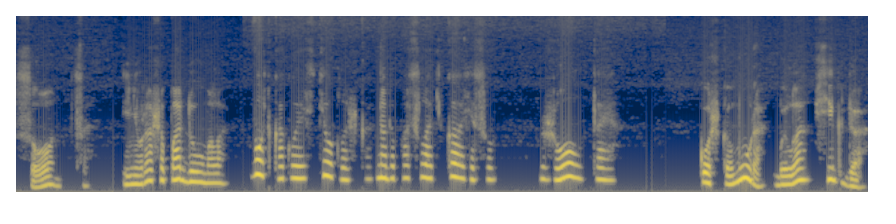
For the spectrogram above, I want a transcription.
солнце. И Нюраша подумала, вот какое стеклышко надо послать Казису. Желтое. Кошка Мура была всегда.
